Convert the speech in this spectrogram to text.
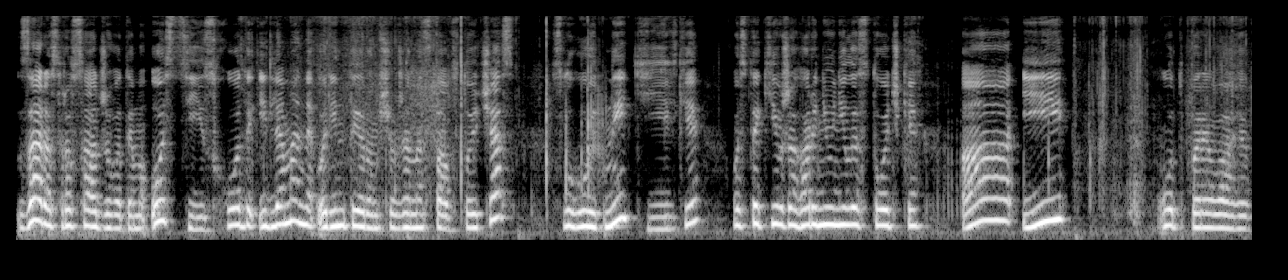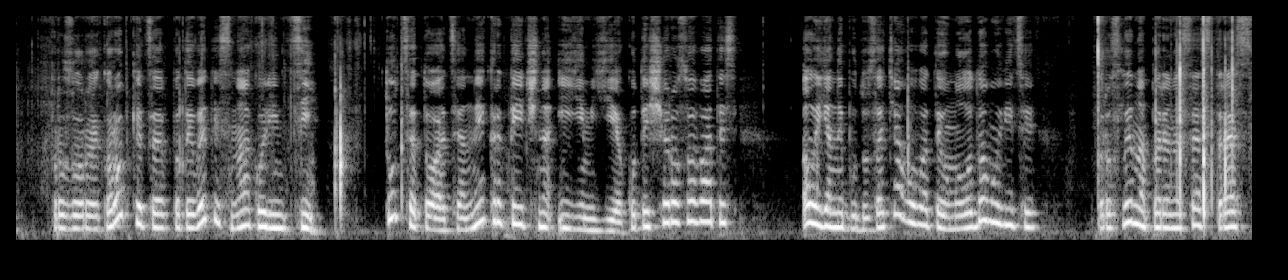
Зараз розсаджуватиму ось ці сходи, і для мене орієнтиром, що вже настав той час, слугують не тільки ось такі вже гарнюні листочки, а і от переваги прозорої коробки це подивитись на корінці. Тут ситуація не критична і їм є куди ще розвиватись, але я не буду затягувати у молодому віці. Рослина перенесе стрес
